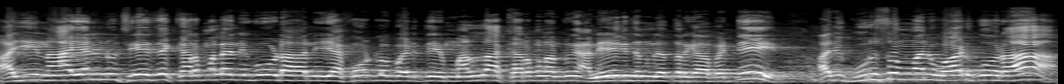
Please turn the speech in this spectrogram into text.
అవి నాయన నువ్వు చేసే కర్మలన్నీ కూడా నీ అకౌంట్లో పడితే మళ్ళా కర్మలు అనేక జన్మలు ఎత్తారు కాబట్టి అది గురు అని వాడుకోరా.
